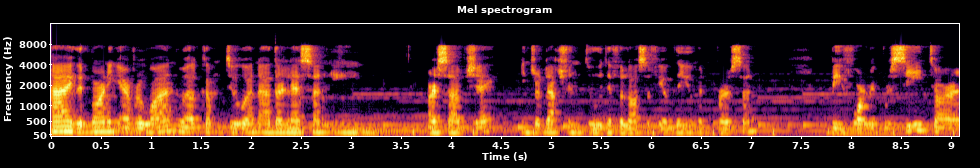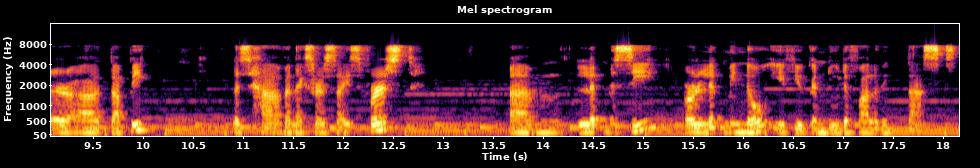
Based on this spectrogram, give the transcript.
Hi, good morning everyone. Welcome to another lesson in our subject, Introduction to the Philosophy of the Human Person. Before we proceed to our uh, topic, let's have an exercise first. Um, let me see or let me know if you can do the following tasks.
